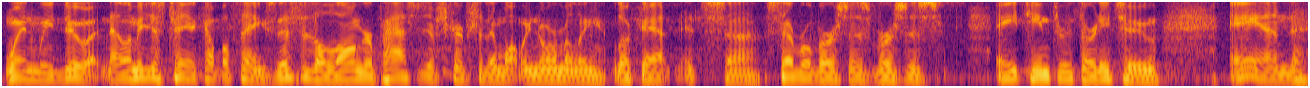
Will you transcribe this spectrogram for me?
when we do it. Now, let me just tell you a couple things. This is a longer passage of scripture than what we normally look at. It's uh, several verses, verses 18 through 32. And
